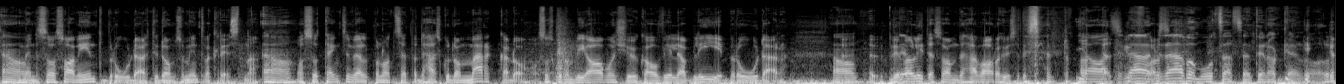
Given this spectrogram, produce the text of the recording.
Ja. Men så sa vi inte broder till de som inte var kristna. Ja. Och så tänkte vi väl på något sätt att det här skulle de märka då. Och så skulle de bli avundsjuka och vilja bli broder. Ja. Eh, Vi Det- var lite som det här varuhuset i centrum. Ja, det där, det där var motsatsen till rock'n'roll.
